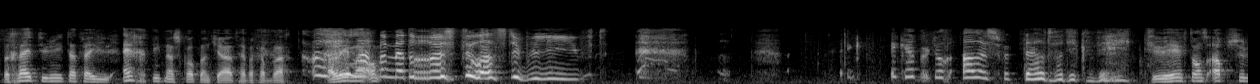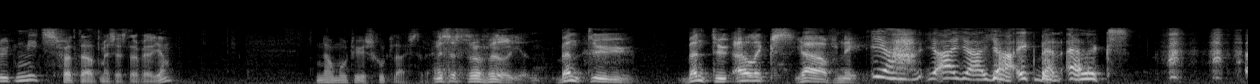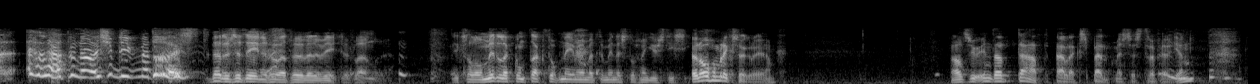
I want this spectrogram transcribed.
Begrijpt u niet dat wij u echt niet naar Scotland Yard hebben gebracht? Alleen maar Laat om... me met rust toe, alstublieft. Ik, ik heb u toch alles verteld wat ik weet. U heeft ons absoluut niets verteld, Mrs. Trevelyan. Nou moet u eens goed luisteren. Mrs. Trevelyan, bent u... Bent u Alex, ja of nee? Ja, ja, ja, ja, ik ben Alex. Laat me nou alsjeblieft met rust. Dat is het enige wat we willen weten, Vlaanderen. Ik zal onmiddellijk contact opnemen met de minister van Justitie. Een ogenblik, Sir Graham. Als u inderdaad Alex bent, Mrs. Trevelyan...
